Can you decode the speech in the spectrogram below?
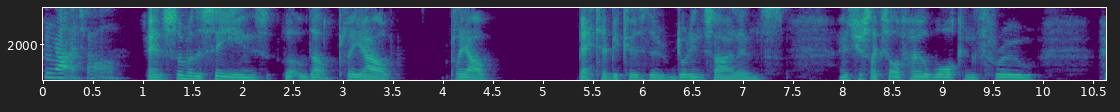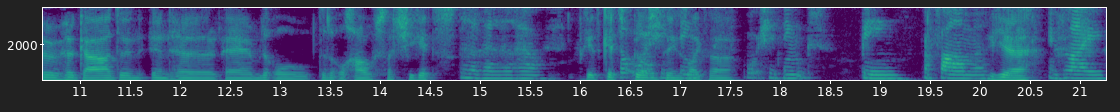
not at all. and some of the scenes that, that play out play out better because they're done in silence. And it's just like sort of her walking through her her garden and her um, little the little house that she gets I love her little house. gets gets What- built what and things like that. What she thinks being a farmer Yeah. is like.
